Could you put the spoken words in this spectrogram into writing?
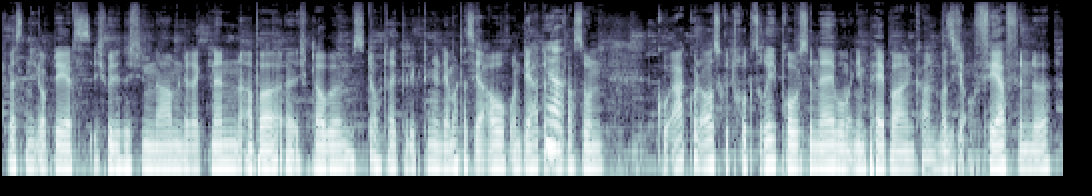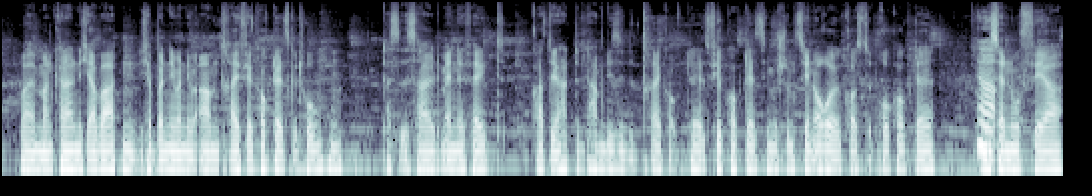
ich weiß nicht, ob der jetzt, ich will jetzt nicht den Namen direkt nennen, aber äh, ich glaube, müsste auch direkt bei dir klingeln, der macht das ja auch und der hat dann Ja. einfach so einen QR-Code ausgedruckt, so richtig professionell, wo man ihn paypalen kann, was ich auch fair finde, weil man kann halt nicht erwarten, ich habe an dem Abend drei, vier Cocktails getrunken, das ist halt im Endeffekt, quasi hat, haben diese drei Cocktails, vier Cocktails, die bestimmt 10 Euro gekostet pro Cocktail. Und Ja. ist ja nur fair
